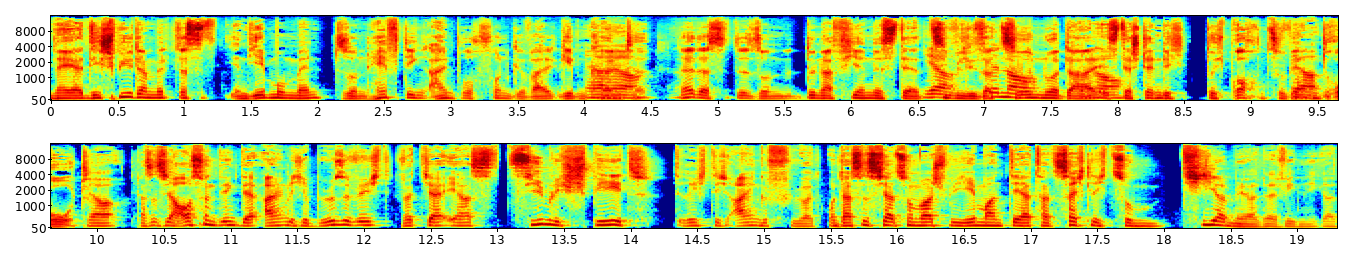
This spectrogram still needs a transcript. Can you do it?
Naja, die spielt damit, dass es in jedem Moment so einen heftigen Einbruch von Gewalt geben Ja, könnte. ja. Ne, dass so ein dünner Firnis der Ja, Zivilisation genau, nur da genau. ist, der ständig durchbrochen zu werden droht. Ja, das ist ja auch so ein Ding. Der eigentliche Bösewicht wird ja erst ziemlich spät richtig eingeführt. Und das ist ja zum Beispiel jemand, der tatsächlich zum Tier mehr oder weniger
